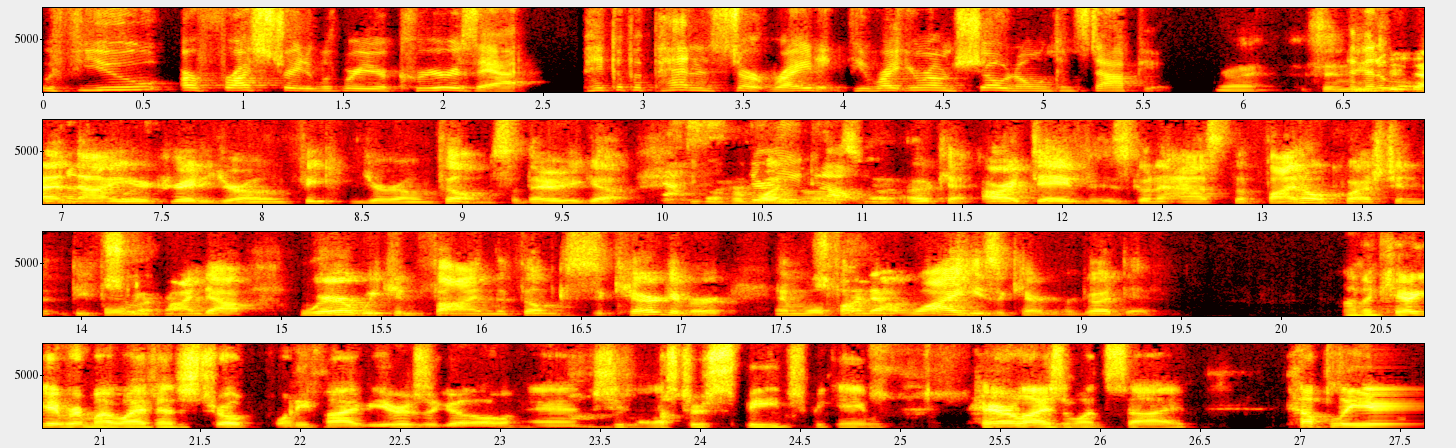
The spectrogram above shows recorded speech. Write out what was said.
if you are frustrated with where your career is at, pick up a pen and start writing. If you write your own show, no one can stop you. Right. So and you did that now you created your own feet, your own film. So there you go. Yes, you know, there you go. okay. All right. Dave is going to ask the final question before sure. we find out where we can find the film because he's a caregiver and we'll sure. find out why he's a caregiver. Go ahead, Dave. I'm a caregiver. My wife had a stroke 25 years ago and she oh. lost her speech, became paralyzed on one side. A couple of years,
